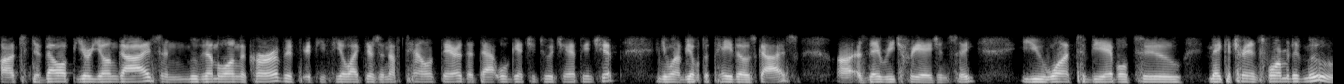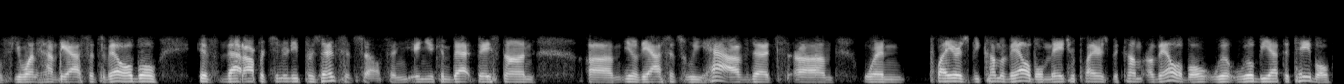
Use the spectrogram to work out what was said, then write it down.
uh, to develop your young guys and move them along the curve. If if you feel like there's enough talent there that that will get you to a championship, and you want to be able to pay those guys uh, as they reach free agency. You want to be able to make a transformative move. You want to have the assets available if that opportunity presents itself. And, and you can bet based on, um, you know, the assets we have that um, when players become available, major players become available, we'll, we'll be at the table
